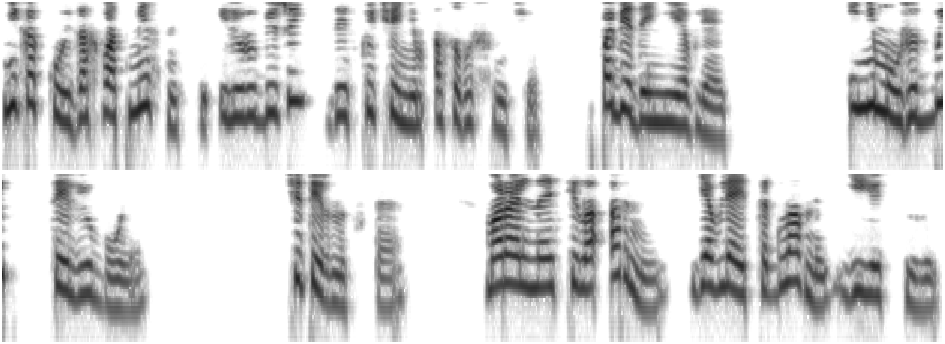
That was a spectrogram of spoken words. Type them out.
Никакой захват местности или рубежей, за исключением особых случаев, победой не является и не может быть целью боя. 14. Моральная сила армии является главной ее силой,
